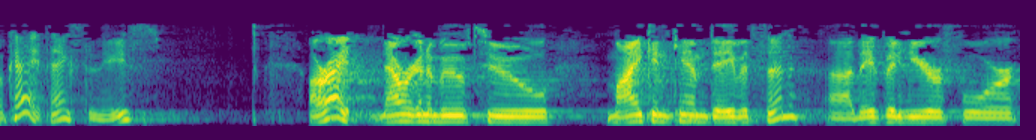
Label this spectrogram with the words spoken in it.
okay, thanks, Denise. All right, now we're going to move to Mike and Kim Davidson. Uh, they've been here for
